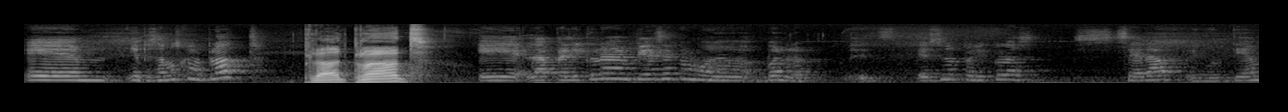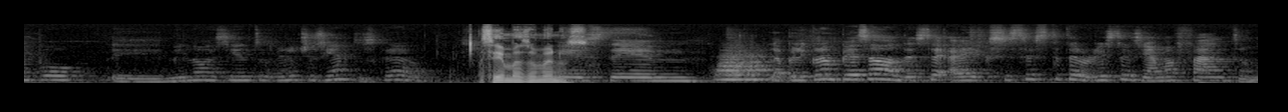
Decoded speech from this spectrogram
Eh, empezamos con el plot. Plot, plot. Eh, la película empieza como, bueno, es, una película set up en un tiempo, eh, 1900, 1800 creo. Sí, más o menos. Este, la película empieza donde este, existe este terrorista que se llama Phantom.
